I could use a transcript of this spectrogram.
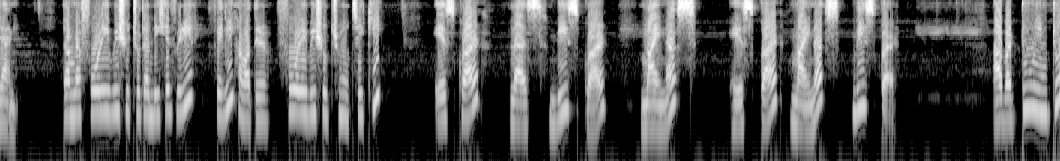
জানি। তো আমরা ফোর এ বি সূত্রটা লিখে ফেলি ফেলি, আমাদের ফোর এ বি সূত্র হচ্ছে কি? A square plus B square minus A square minus B square. আবার two into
